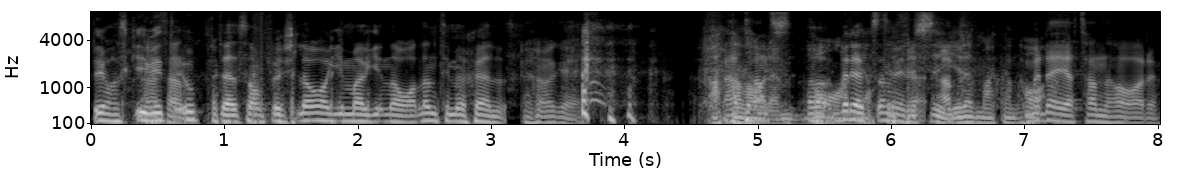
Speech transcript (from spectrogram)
Jag har skrivit fan. upp det som förslag i marginalen till mig själv. Okej. Att han har den Ja, berätta vanligaste mer. frisyren man kan ha. Men det är att han har,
